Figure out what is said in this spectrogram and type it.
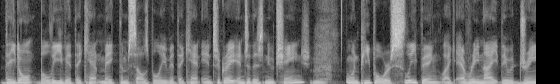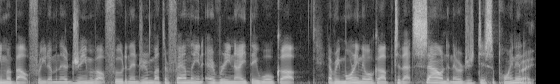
they don't believe it. They can't make themselves believe it. They can't integrate into this new change. When people were sleeping like every night they would dream about freedom and they would dream about food and they dream about their family and every night they woke up every morning they woke up to that sound and they were just disappointed. Right.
